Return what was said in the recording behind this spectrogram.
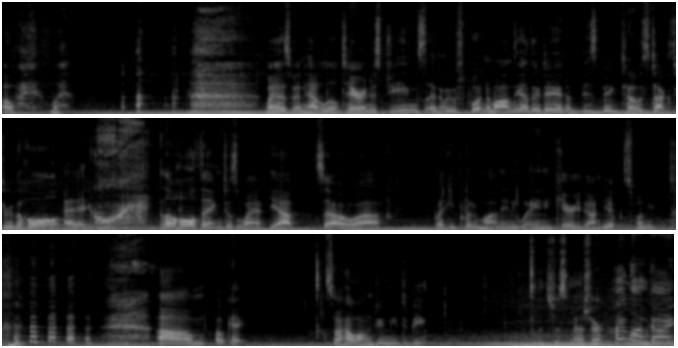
Oh, my, my, my husband had a little tear in his jeans and we was putting them on the other day and his big toe stuck through the hole and it, the whole thing just went, yep. So, uh, but he put them on anyway and he carried on. Yeah, it was funny. um, okay, so how long do you need to be? Let's just measure. Hi, lawn guy.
